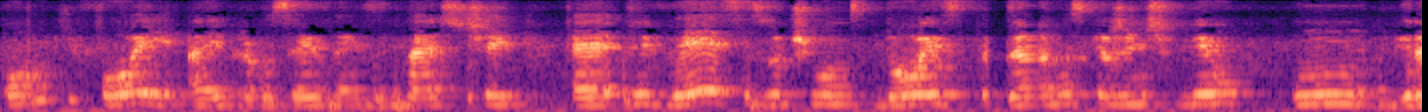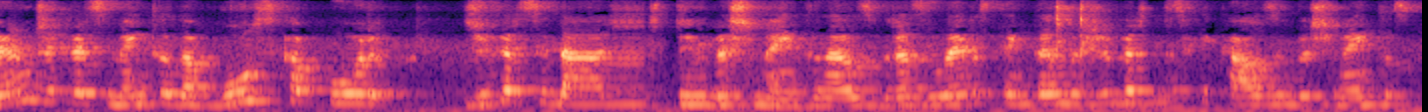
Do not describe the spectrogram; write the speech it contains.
Como que foi aí para vocês na Invest é, viver esses últimos dois anos que a gente viu um grande crescimento da busca por diversidade de investimento, né? Os brasileiros tentando diversificar os investimentos,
